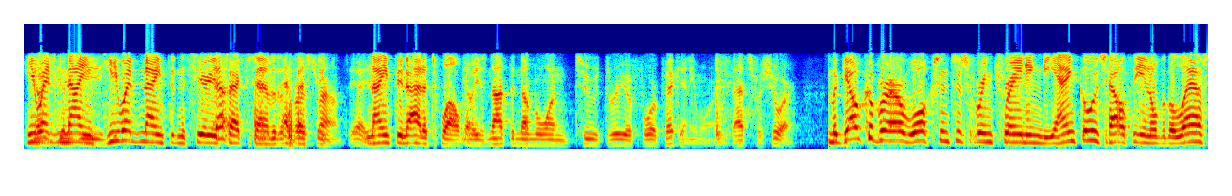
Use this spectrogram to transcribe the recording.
He went ninth. be- He went ninth in the Sirius Yes, XM the first round. Yeah, ninth in out of twelve. you know, he's not the number one, two, three, or four pick anymore. That's for sure. Miguel Cabrera walks into spring training. The ankle is healthy, and over the last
